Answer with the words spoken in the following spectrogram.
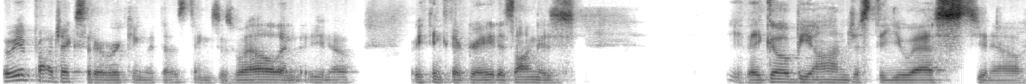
but we have projects that are working with those things as well. And, you know, we think they're great as long as they go beyond just the US, you know,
